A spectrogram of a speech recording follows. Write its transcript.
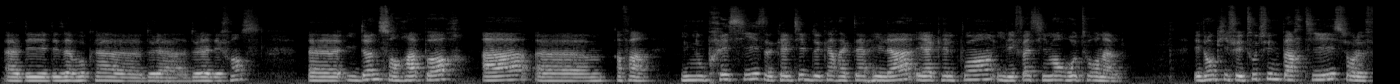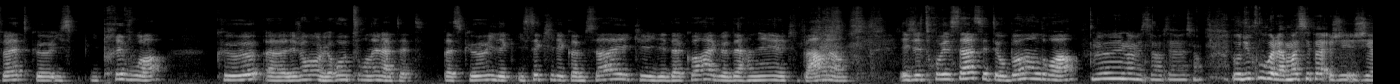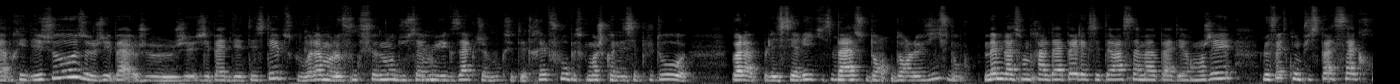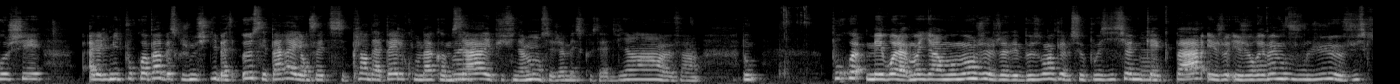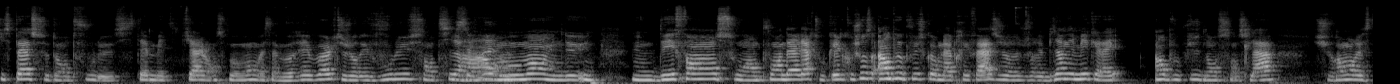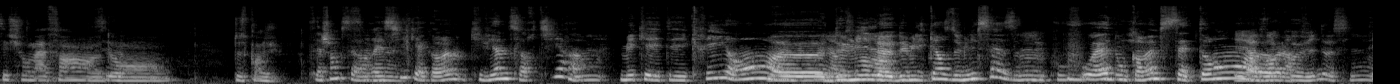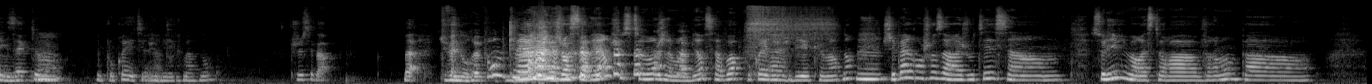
euh, des, des avocats euh, de, la, de la défense, euh, il donne son rapport à... euh, enfin, il nous précise quel type de caractère il a et à quel point il est facilement retournable. Et donc, il fait toute une partie sur le fait qu'il il prévoit que euh, les gens vont lui retourner la tête. Parce qu'il il sait qu'il est comme ça et qu'il est d'accord avec le dernier qui parle. Et j'ai trouvé ça, c'était au bon endroit. Oui, oui, non, mais c'est intéressant. Donc, du coup, voilà, moi, c'est pas. J'ai appris des choses, j'ai pas, je- j'ai pas détesté, parce que voilà, moi, le fonctionnement du SAMU exact, j'avoue que c'était très flou, parce que moi, je connaissais plutôt. euh, Voilà, les séries qui se Mm. passent dans, dans le vif, donc même la centrale d'appel, etc., ça m'a pas dérangé. Le fait qu'on puisse pas s'accrocher, à la limite, pourquoi pas, parce que je me suis dit, bah, eux, c'est pareil, en fait, c'est plein d'appels qu'on a comme Ouais. ça, et puis finalement, on sait jamais ce que ça devient, euh, enfin. donc, pourquoi Mais voilà, moi, il y a un moment, j'avais besoin qu'elle se positionne quelque part, et j'aurais même voulu, euh, vu ce qui se passe dans tout le système médical en ce moment, moi, ça me révolte, j'aurais voulu sentir à vrai, un ouais. moment une, une, une défense ou un point d'alerte ou quelque chose un peu plus comme la préface. J'aurais- bien aimé qu'elle aille un peu plus dans ce sens-là. Je suis vraiment restée sur ma faim euh, dans... de ce point de vue. Sachant que c'est un récit qui, a quand même, qui vient de sortir, Mm. mais qui a été écrit en Ouais, euh, du coup, a. 2015-2016, Mm. du. Mm. Ouais, donc quand même 7 ans. Et euh, avant voilà. le Covid aussi. euh, Exactement. Mm. Et pourquoi il était C'est publié que maintenant? Je sais pas. Bah, tu vas nous répondre, Claire J'en sais rien justement, j'aimerais bien savoir pourquoi il est Ouais. publié que maintenant. Mm. J'ai pas grand chose à rajouter, c'est un... ce livre il me restera vraiment pas...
